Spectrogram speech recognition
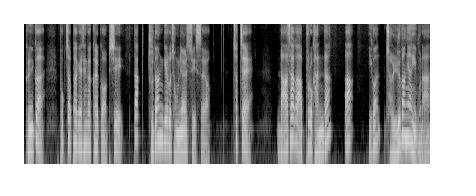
그러니까 복잡하게 생각할 거 없이 딱 두 단계로 정리할 수 있어요. 첫째, 나사가 앞으로 간다? 아, 이건 전류 방향이구나.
